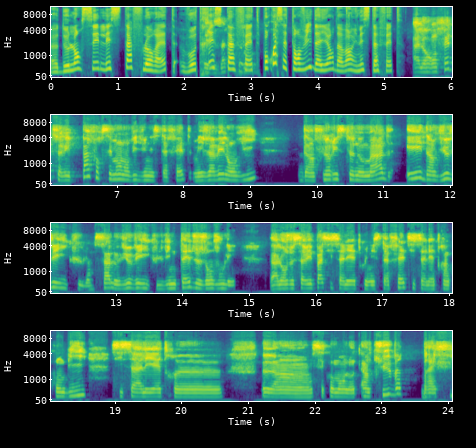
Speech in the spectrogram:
euh, de lancer l'estafleurette, votre estafette. Pourquoi cette envie d'ailleurs d'avoir une estafette? Alors en fait, j'avais pas forcément l'envie d'une estafette, mais j'avais l'envie d'un fleuriste nomade et d'un vieux véhicule. Ça, le vieux véhicule vintage, j'en voulais. Alors, je ne savais pas si ça allait être une estafette, si ça allait être un combi, si ça allait être euh, euh, un, c'est comment l'autre, un tube. Bref,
